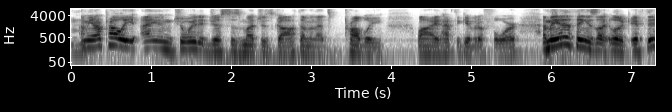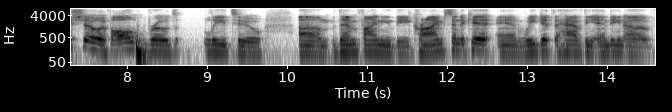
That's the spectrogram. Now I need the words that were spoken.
i Mhm. mean i probably i enjoyed it just as much as gotham and that's probably why i'd have to give it a four i mean the other thing is like look if this show if all roads lead to um, them finding the crime syndicate, and we get to have the ending of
